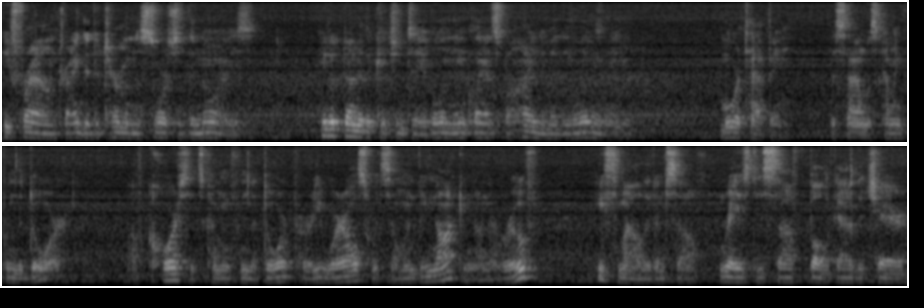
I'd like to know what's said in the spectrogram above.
He frowned, trying to determine the source of the noise. He looked under the kitchen table and then glanced behind him into the living room. More tapping. The sound was coming from the door. Of course it's coming from the door, Purdy. Where else would someone be knocking? On the roof? He smiled at himself, raised his soft bulk out of the chair.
